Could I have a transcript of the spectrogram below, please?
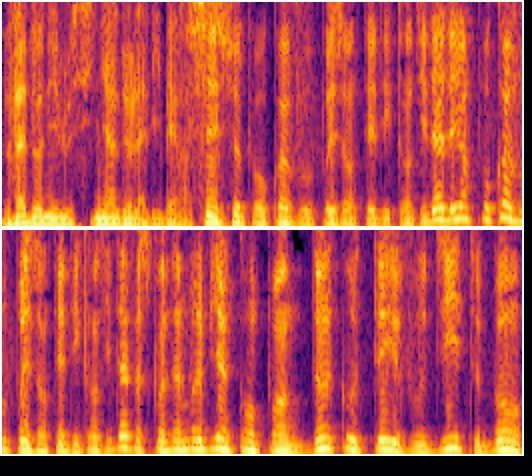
va donner le signal de la libération. C'est ce pourquoi vous présentez des candidats. D'ailleurs, pourquoi vous présentez des candidats? Parce qu'on aimerait bien comprendre. D'un côté, vous dites bon,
